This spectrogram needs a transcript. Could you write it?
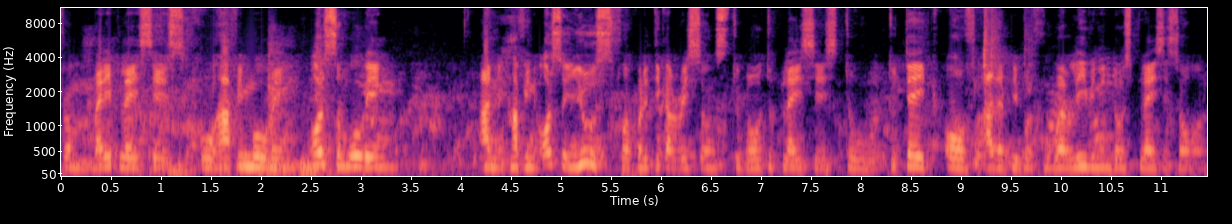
from many places who have been moving, also moving and having also used for political reasons to go to places to, to take off other people who were living in those places. So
